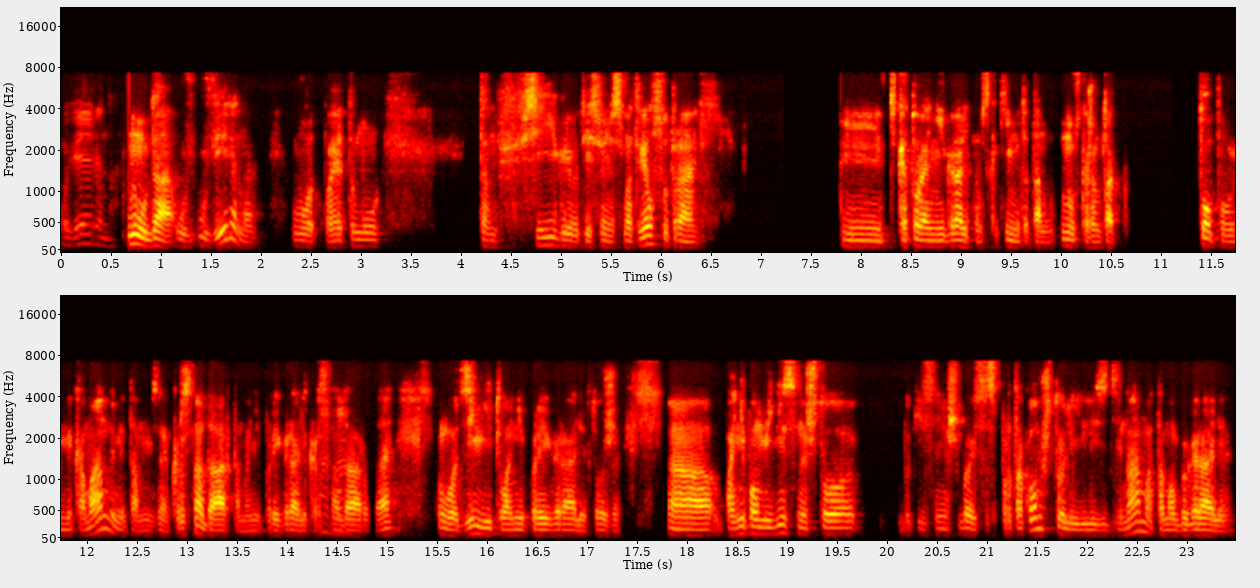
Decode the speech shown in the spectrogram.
Уверенно. Ну да, у, уверенно. Вот, поэтому там все игры, вот я сегодня смотрел с утра, которые они играли там с какими-то там, ну, скажем так, топовыми командами, там, не знаю, Краснодар, там они проиграли Краснодару, uh-huh. да, вот, Зениту они проиграли тоже. А, они, по-моему, единственное, что, вот если не ошибаюсь, со Спартаком, что ли, или с Динамо там обыграли.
